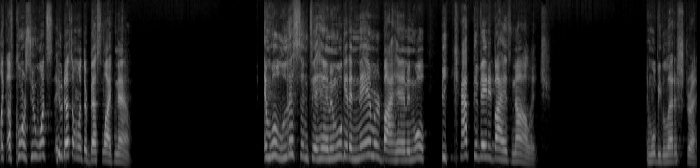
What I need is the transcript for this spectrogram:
Like, of course, who wants who doesn't want their best life now? And we'll listen to him and we'll get enamored by him and we'll be captivated by his knowledge. And we'll be led astray.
